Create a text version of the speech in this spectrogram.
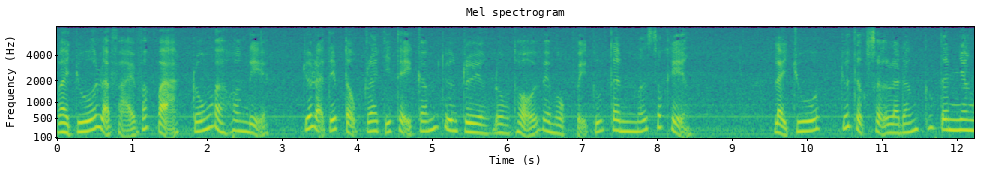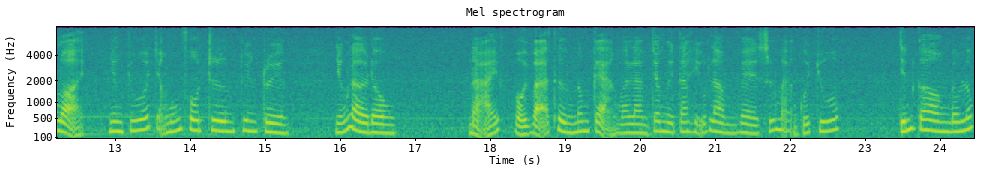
Và Chúa lại phải vất vả trốn vào hoang địa. Chúa lại tiếp tục ra chỉ thị cấm tuyên truyền đồn thổi về một vị cứu tinh mới xuất hiện. Lạy Chúa, Chúa thực sự là đấng cứu tinh nhân loại, nhưng Chúa chẳng muốn phô trương tuyên truyền những lời đồn đãi vội vã thường nông cạn và làm cho người ta hiểu lầm về sứ mạng của Chúa. Chính con đôi lúc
